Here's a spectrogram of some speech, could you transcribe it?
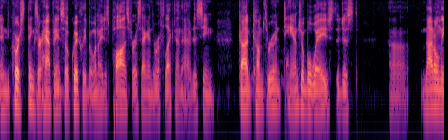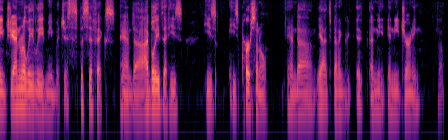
and of course things are happening so quickly but when i just pause for a second to reflect on that i've just seen god come through in tangible ways to just uh, not only generally lead me but just specifics. And uh, i believe that he's he's he's personal. And uh, yeah it's been a, a, neat a neat journey well,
